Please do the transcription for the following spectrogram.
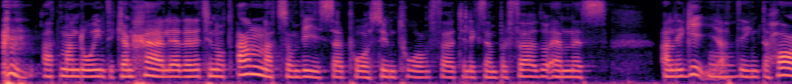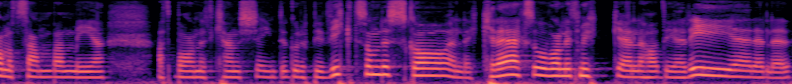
att man då inte kan härleda det till något annat som visar på symptom för till exempel födoämnesallergi. Mm. Att det inte har något samband med att barnet kanske inte går upp i vikt som det ska eller kräks ovanligt mycket eller har diarréer eller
